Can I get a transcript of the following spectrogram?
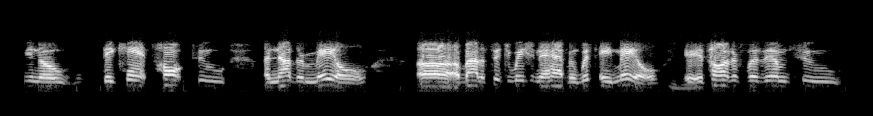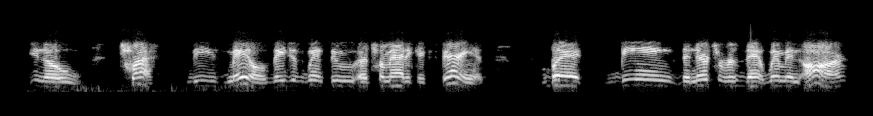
you know, they can't talk to another male uh, about a situation that happened with a male. Mm-hmm. It's harder for them to, you know, trust these males. They just went through a traumatic experience. But being the nurturers that women are,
